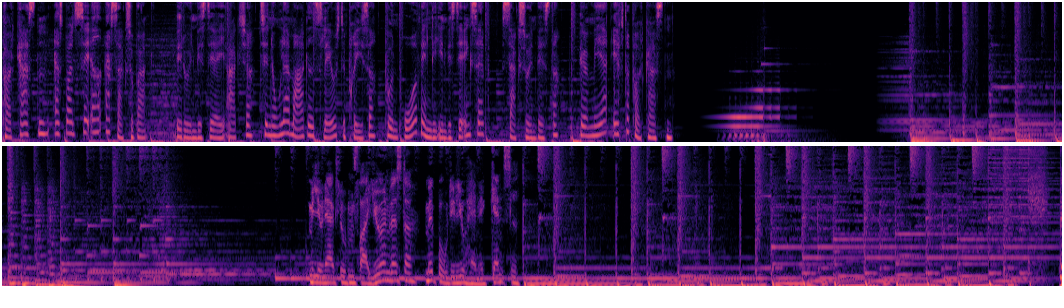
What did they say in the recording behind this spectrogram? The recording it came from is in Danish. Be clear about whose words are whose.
Speaker 1: Podcasten er sponsoreret af Saxo Bank. Vil du investere i aktier til nogle af markedets laveste priser på en brugervenlig investeringsapp, Saxo Investor? Hør mere efter podcasten.
Speaker 2: Millionærklubben fra Jørgen med Bodil Johanne Gansel.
